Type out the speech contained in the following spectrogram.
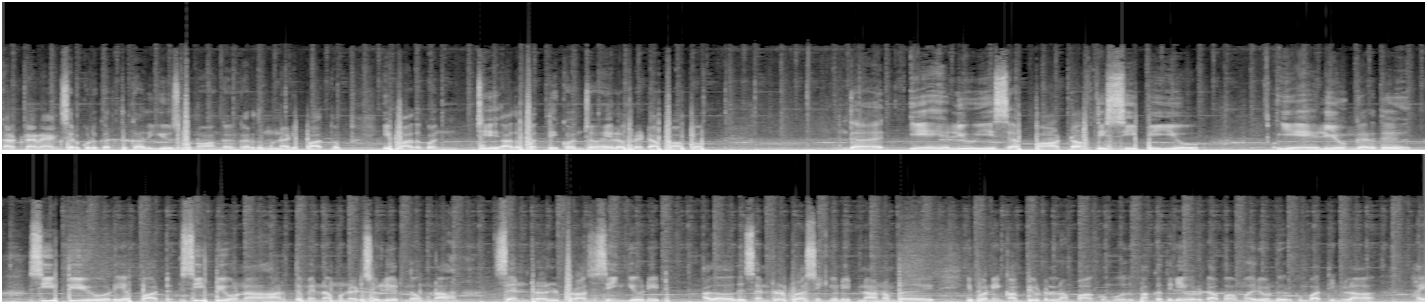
கரெக்டான ஆன்சர் கொடுக்கறதுக்கு அது யூஸ் பண்ணுவாங்கங்கிறது முன்னாடி பார்த்தோம். இப்போ அதை கொஞ்சம் அதை பற்றி கொஞ்சம் எலோபரேட்டாக பார்ப்போம். இந்த ALU is a part of the CPU ஏஎல்யூங்கிறது சிபியூடைய பார்ட் சிபியூனா அர்த்தம் என்ன முன்னாடி சொல்லியிருந்தோம்னா சென்ட்ரல் ப்ராசஸிங் யூனிட் அதாவது சென்ட்ரல் ப்ராசஸிங் யூனிட்னா நம்ம இப்போ நீங்கள் கம்ப்யூட்டர்லாம் பார்க்கும்போது பக்கத்துலேயே ஒரு டப்பா மாதிரி ஒன்று இருக்கும் பார்த்தீங்களா ஹை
